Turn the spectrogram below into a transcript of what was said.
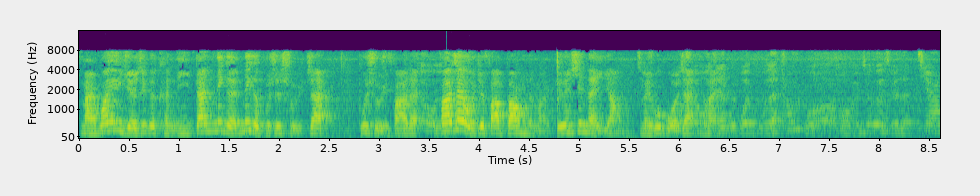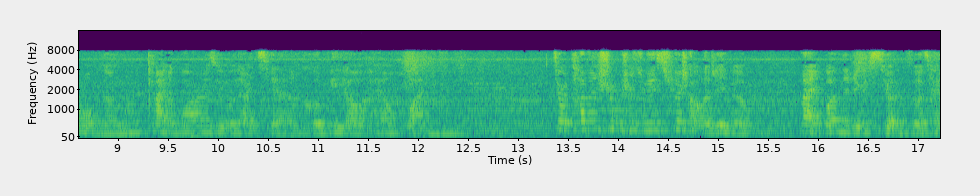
买官鬻爵这个肯定，但那个那个不是属于债，不属于发债，发债我就发 bond 嘛，就跟现在一样，美国国债我买一个。在我我在中国，我们就会觉得，既然我们能卖个官儿就有点钱，何必要还要还呢？就是他们是不是因为缺少了这个卖官的这个选择，才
